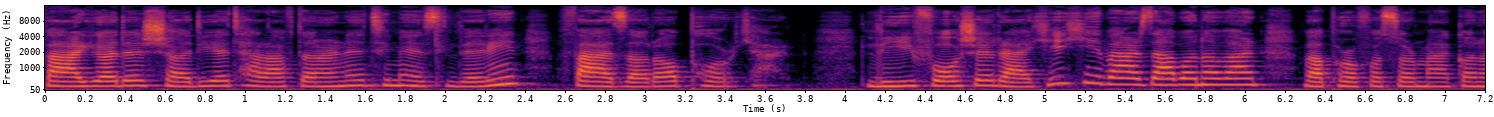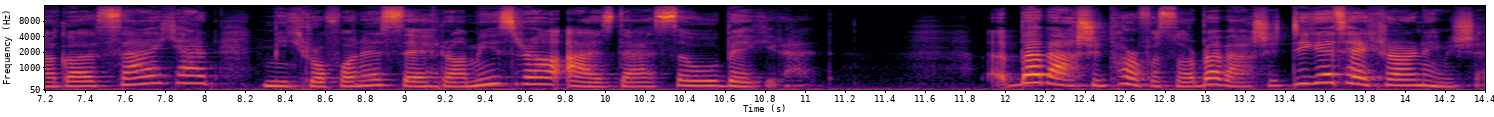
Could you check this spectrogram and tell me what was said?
فریاد شادی طرفداران تیم اسلیدرین فضا را پر کرد. لی فوش رکیکی بر زبان آورد و پروفسور مک‌گونگال سعی کرد میکروفون سحرآمیز را از دست او بگیرد. ببخشید پروفسور ببخشید دیگه تکرار نمیشه.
